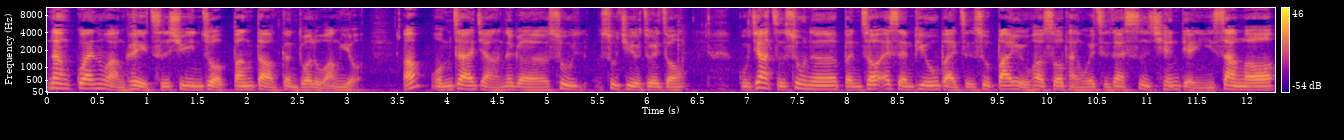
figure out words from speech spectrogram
让官网可以持续运作，帮到更多的网友。好，我们再来讲那个数数据的追踪。股价指数呢，本周 S&P 五百指数八月五号收盘维持在四千点以上哦，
